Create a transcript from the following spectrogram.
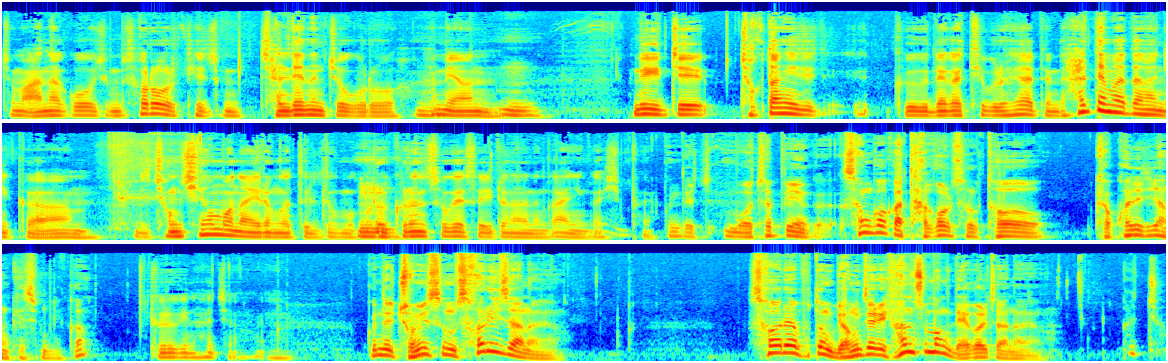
좀 안 하고 좀 서로 이렇게 좀 잘 되는 쪽으로 하면 음. 근데 이제 적당히 그 네가티브를 해야 되는데 할 때마다 하니까 이제 정치 혐오나 이런 것들도 뭐 그런 음. 그런 속에서 일어나는 거 아닌가 싶어요. 근데 뭐 어차피 선거가 다가올수록 더 격화되지 않겠습니까? 그러긴 하죠. 예. 근데 좀 있으면 설이잖아요. 설에 보통 명절에 현수막 내걸잖아요. 그렇죠.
